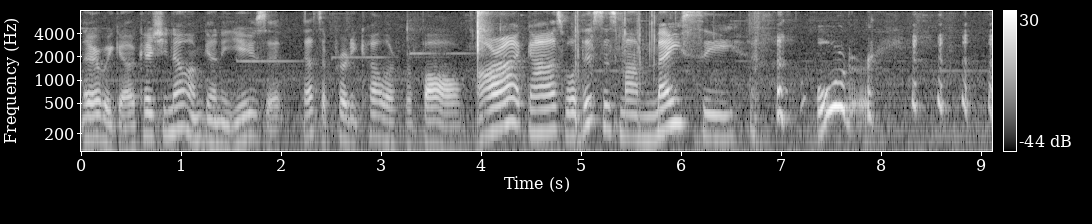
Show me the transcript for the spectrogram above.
There we go, because you know I'm going to use it. That's a pretty color for fall. All right, guys, well, this is my Macy order.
